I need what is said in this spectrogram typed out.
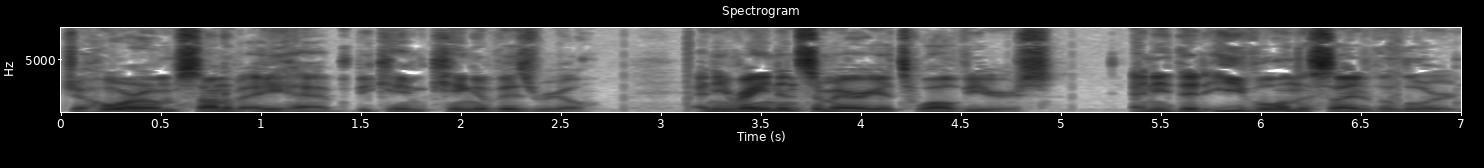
Jehoram, son of Ahab, became king of Israel, and he reigned in Samaria twelve years. And he did evil in the sight of the Lord,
